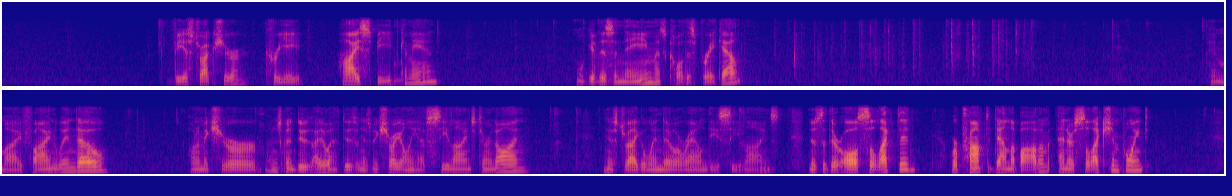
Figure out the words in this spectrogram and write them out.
via structure create high speed command. We'll give this a name. Let's call this breakout. In my find window, I want to make sure, I'm just going to do, I don't have to do this, I'm going to make sure I only have C lines turned on. And just drag a window around these C lines. Notice that they're all selected. We're prompted down the bottom, enter selection point.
